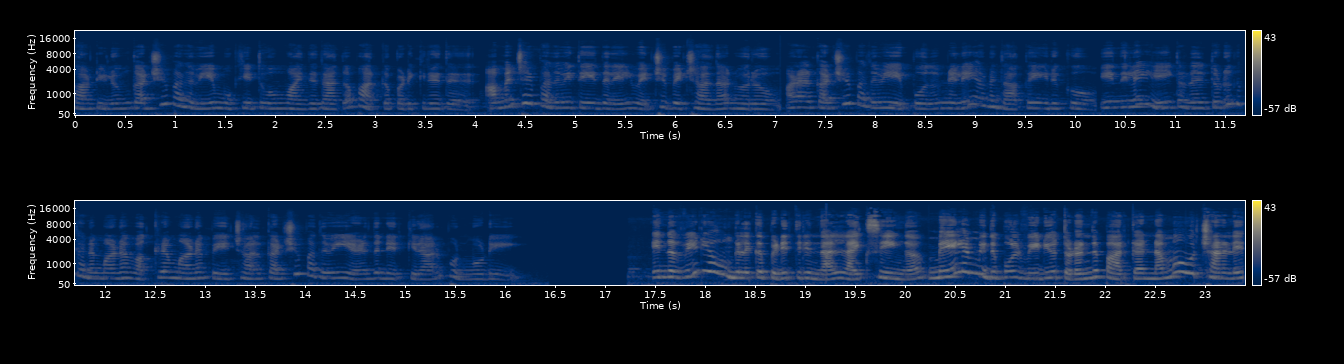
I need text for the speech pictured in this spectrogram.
காட்டிலும் கட்சி பதவியே முக்கியத்துவம் வாய்ந்ததாக பார்க்கப்படுகிறது. அமைச்சர் பதவி தேர்தலில் வெற்றி பெற்றால்தான் வரும். ஆனால் கட்சி பதவி எப்போதும் நிலையானதாக இருக்கும். இந்நிலையில் தனது துடுக்குத்தனமான வக்கிரமான பேச்சால் கட்சி பதவி இழந்து நிற்கிறார் பொன்முடி. இந்த வீடியோ உங்களுக்கு பிடித்திருந்தால் லைக் செய்யுங்க. மேலும் இதுபோல் வீடியோ தொடர்ந்து பார்க்க நம்ம ஒரு சேனலை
